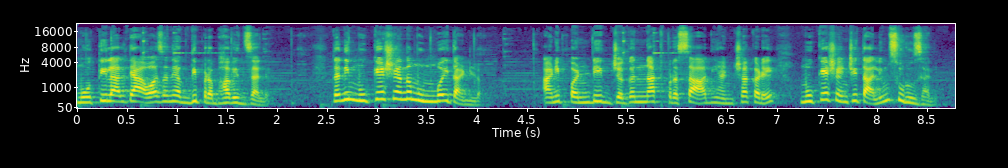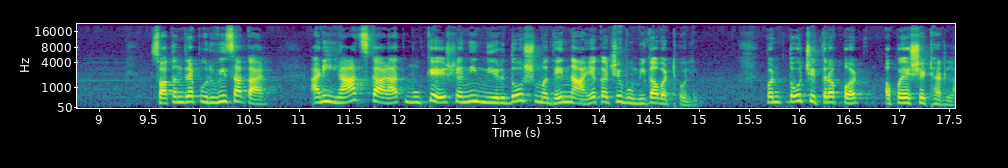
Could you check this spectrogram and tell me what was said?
मोतीलाल त्या आवाजाने अगदी प्रभावित झाले. त्यांनी मुकेश यांना मुंबईत आणलं. आणि पंडित जगन्नाथ प्रसाद यांच्याकडे मुकेश यांची तालीम सुरू झाली. स्वातंत्र्यापूर्वीचा काळ आणि ह्याच काळात मुकेश यांनी निर्दोषमध्ये नायकाची भूमिका वठवली. पण तो चित्रपट अपयशी ठरला.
